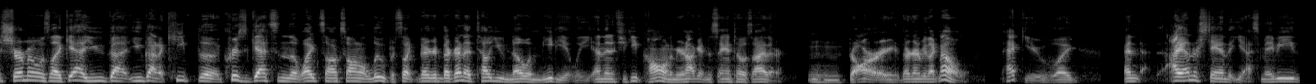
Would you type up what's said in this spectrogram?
Sherman was like, "Yeah, you got you got to keep the Chris Getz and the White Sox on a loop." It's like they're they're gonna tell you no immediately, and then if you keep calling them, you're not getting Santos either. Mm-hmm. Sorry, they're gonna be like, "No, heck you!" Like, and I understand that yes, maybe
